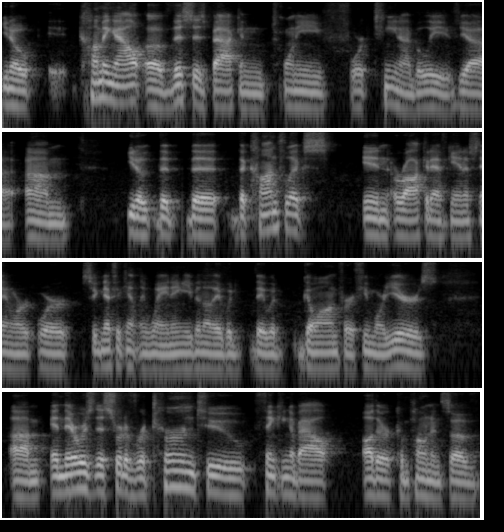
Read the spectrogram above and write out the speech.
You know, coming out of this is back in 2014, I believe. Yeah. Um, you know, the the the conflicts in Iraq and Afghanistan were were significantly waning, even though they would they would go on for a few more years. Um, and there was this sort of return to thinking about other components of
